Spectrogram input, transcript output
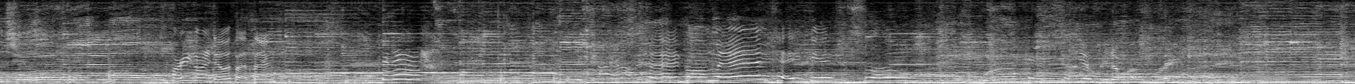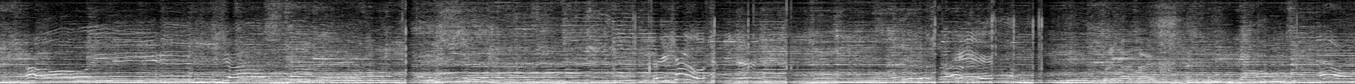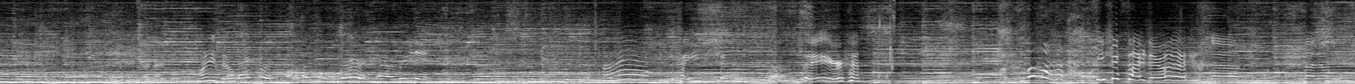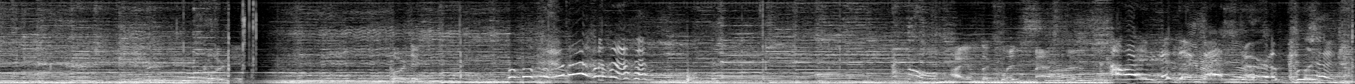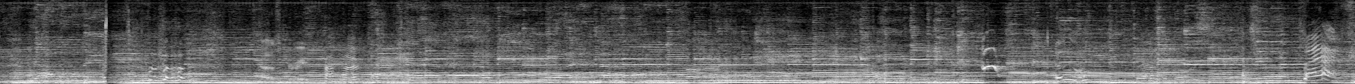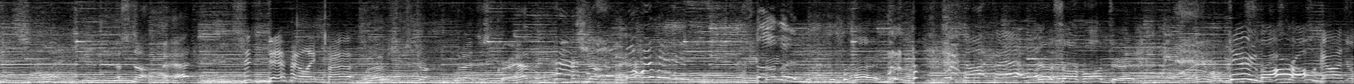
What are you going to do with that thing? Man, take it slow. Yeah, read up spring. All we need is just a little patience. Are you trying to look at me? Here. There. you should start doing it. No, not doing it. Courtney. Courtney. I am the Clint Master. I It's definitely fat. What I, what I just grabbed? Stop it! Not fat. Yeah, got a sharp object. There you are.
